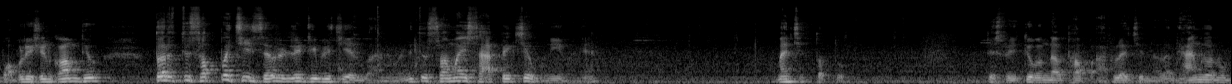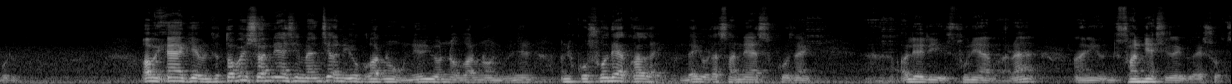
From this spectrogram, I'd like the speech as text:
पपुलेसन कम थियो। तर त्यो सबै चिजहरू रिलेटिभली चेन्ज भएन भने त्यो समय सापेक्ष हुने भने मान्छे तत्त्व त्यसपछि त्योभन्दा थप आफूलाई चिन्नलाई ध्यान गर्नु पऱ्यो अब यहाँ के भन्छ तपाईँ सन्यासी मान्छे अनि यो गर्नुहुने यो नगर्नुहुने भने अनि को सोध्या कसलाई? भन्दा एउटा सन्यासको चाहिँ अलिअलि सुन्या भएर अनि सन्यासीले उसलाई सोध्छ।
